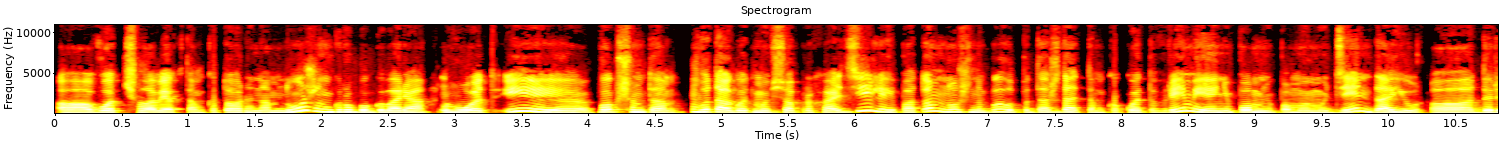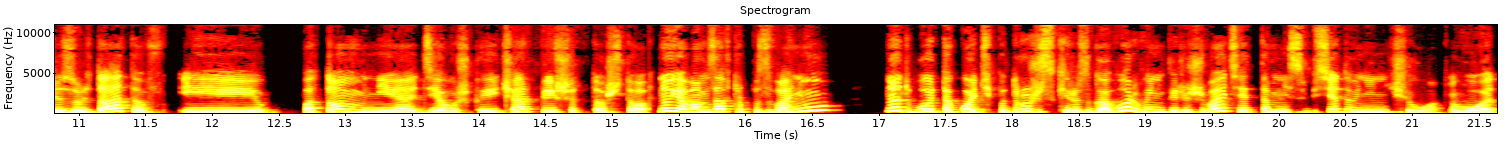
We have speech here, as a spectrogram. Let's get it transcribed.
а, вот человек там, который нам нужен, грубо говоря, вот, и, в общем-то, вот так вот мы все проходили, и потом нужно было подождать там какое-то время, я не помню, по-моему, день, да, Юр, а, до результатов, и Потом мне девушка HR пишет то, что, ну, я вам завтра позвоню, ну, это будет такой, типа, дружеский разговор, вы не переживайте, это там не собеседование, ничего. Вот,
